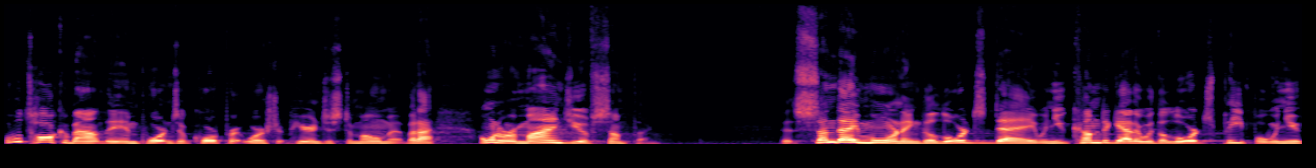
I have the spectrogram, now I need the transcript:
We'll talk about the importance of corporate worship here in just a moment, but I, I want to remind you of something. That Sunday morning, the Lord's day, when you come together with the Lord's people, when you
